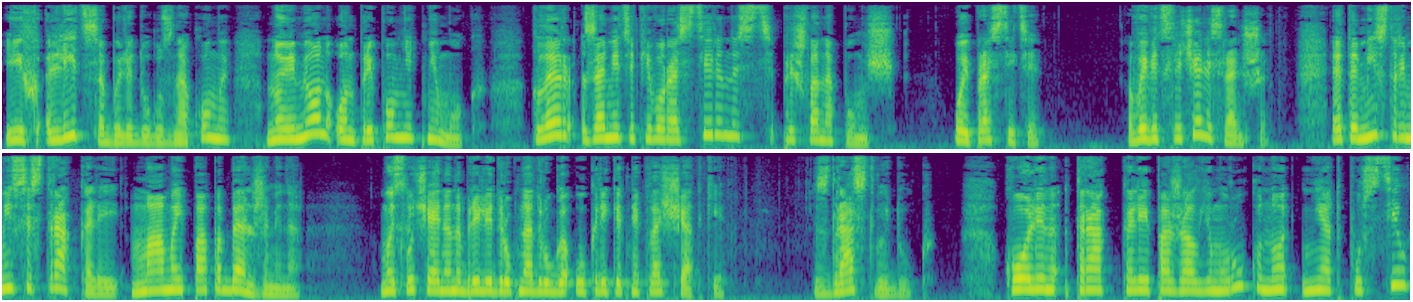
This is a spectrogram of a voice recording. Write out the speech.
Их лица были Дугу знакомы, но имен он припомнить не мог. Клэр, заметив его растерянность, пришла на помощь. «Ой, простите, вы ведь встречались раньше?» Это мистер и миссис Тракколей, мама и папа Бенджамина. Мы случайно набрели друг на друга у крикетной площадки. Здравствуй, Дуг. Колин Тракколей пожал ему руку, но не отпустил,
